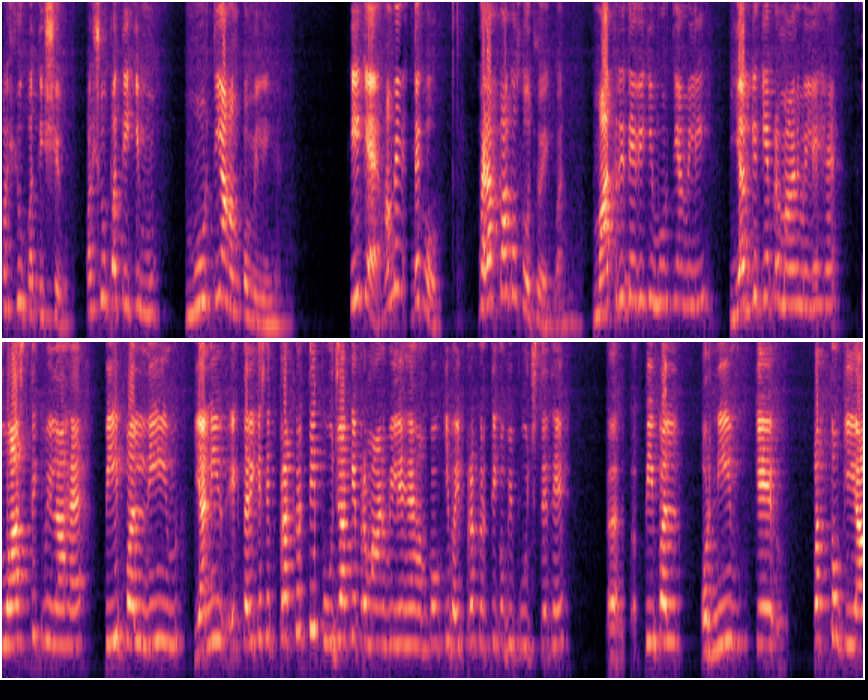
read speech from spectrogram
पशुपति शिव, पशुपति की मूर्तियाँ हमको मिली हैं। ठीक है, हमें, देखो, हड़प्पा को सोचो एक बार। मातृदेवी की मूर्तियाँ मिली, यज्ञ के प्रमाण मिले हैं, स्वास्तिक मिला है, पीपल, नीम, यानी एक तरीके से प्रकृति पूजा के प्रमाण मिले हैं हमको कि भाई प्रकृति को भी पूजते थे। पीपल और नीम के पत्तों की या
